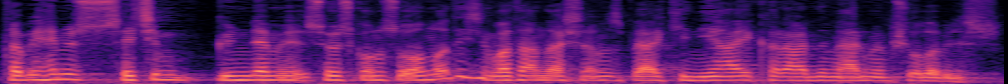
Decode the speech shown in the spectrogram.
Tabii henüz seçim gündemi söz konusu olmadığı için vatandaşlarımız belki nihai kararını vermemiş olabilir.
